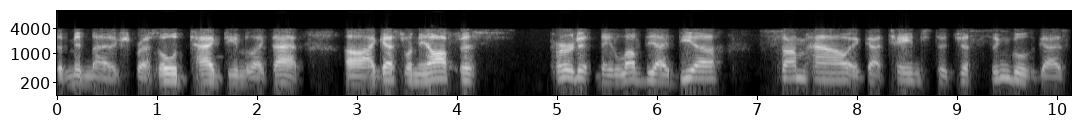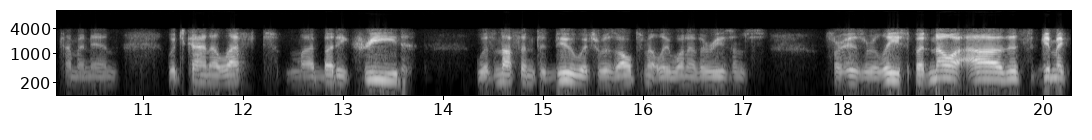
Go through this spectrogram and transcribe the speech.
the Midnight Express, old tag teams like that. Uh, I guess when the office heard it, they loved the idea somehow it got changed to just singles guys coming in, which kind of left my buddy Creed with nothing to do, which was ultimately one of the reasons for his release. But no, uh this gimmick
